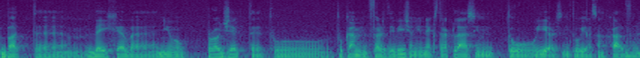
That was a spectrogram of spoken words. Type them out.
but um, they have a new project uh, to to come in first division in extra class in two years, in two years and a half. Mm-hmm.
